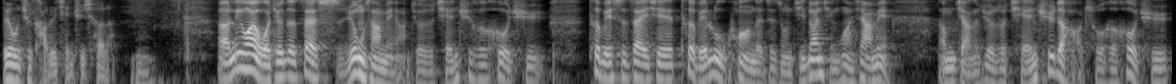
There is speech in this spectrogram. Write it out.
不用去考虑前驱车了。嗯呃，另外我觉得在使用上面啊，就是前驱和后驱，特别是在一些特别路况的这种极端情况下面，那我们讲的就是说前驱的好处和后驱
